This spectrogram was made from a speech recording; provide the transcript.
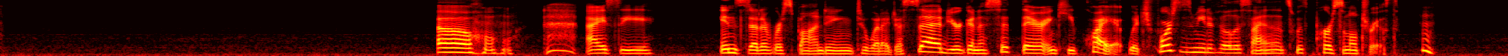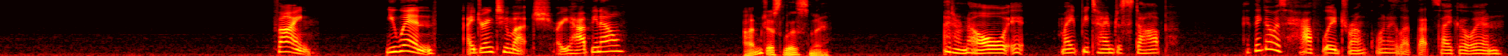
oh, I see. Instead of responding to what I just said, you're gonna sit there and keep quiet, which forces me to fill the silence with personal truth. Hmm. Fine. You win. I drink too much. Are you happy now? I'm just listening. I don't know. It might be time to stop. I think I was halfway drunk when I let that psycho in.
